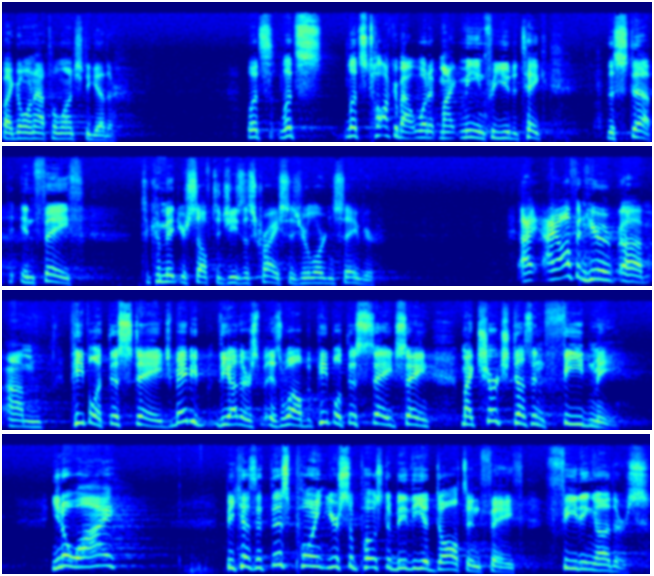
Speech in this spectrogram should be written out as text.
by going out to lunch together. Let's, let's, let's talk about what it might mean for you to take the step in faith to commit yourself to Jesus Christ as your Lord and Savior. I, I often hear uh, um, people at this stage, maybe the others as well, but people at this stage saying, My church doesn't feed me. You know why? Because at this point, you're supposed to be the adult in faith, feeding others.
